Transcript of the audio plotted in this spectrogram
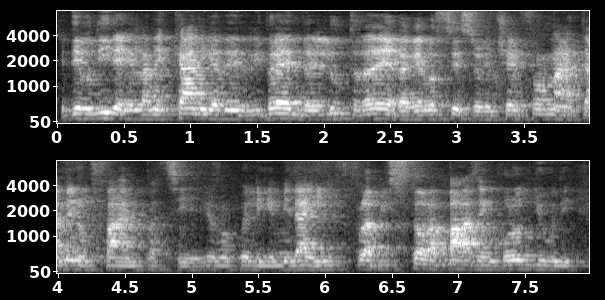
e devo dire che la meccanica del riprendere il loot da terra, che è lo stesso che c'è in Fortnite, a me non fa impazzire. Io sono quelli che mi dai la pistola base in Call of Duty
